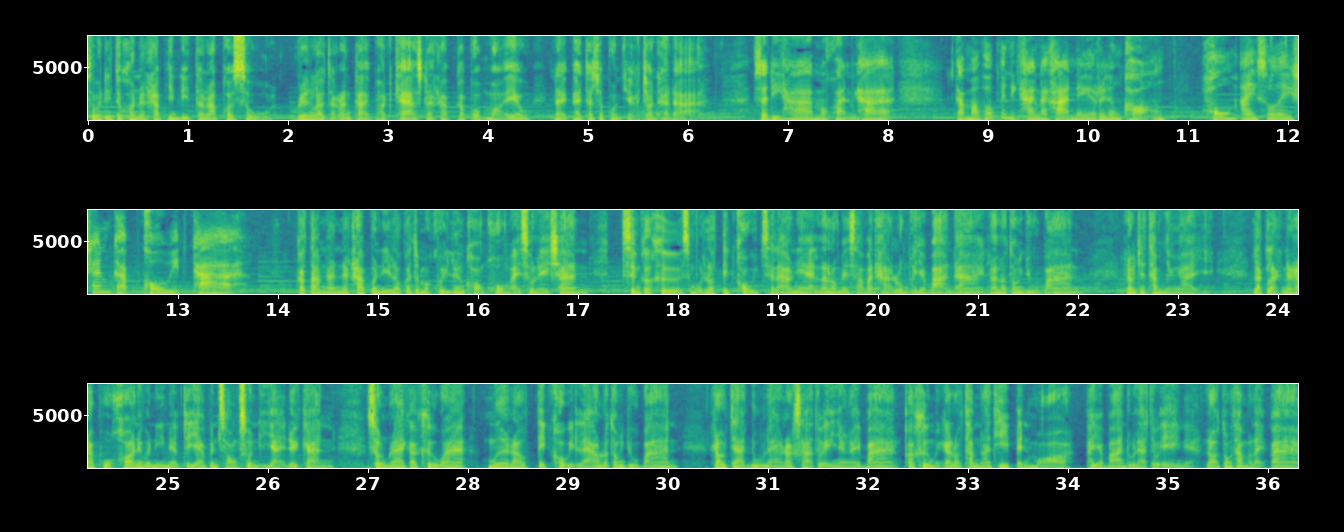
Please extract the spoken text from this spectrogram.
สวัสดีทุกคนนะครับ ยินดีต้อนรับเข้าสู่เรื่องเล่าจากร่างกายพอดแคสต์นะครับ กับผมหมอเอลนายแพทย์ทัชพลเกียรติจรธาดา สวัสดีค่ะหมอขวัญค่ะ กลับมาพบกันอีกครั้งนะคะ ในเรื่องของ home isolation กับโควิดค่ะก็ตามนั้นนะครับ วันนี้เราก็จะมาคุยเรื่องของ home isolation ซึ่งก็คือสมมติเราติดโควิดเสร็จแล้วเนี่ยแล้วเราไม่สามารถหาโรงพยาบาลได้ แล้วเราต้องอยู่บ้าน เราจะทำยังไง หลักๆนะครับหัวข้อในวันนี้เนี่ยจะแยกเป็น 2 ส่วนใหญ่ๆด้วยกัน ส่วนแรกก็คือว่าเมื่อเราติดโควิดแล้วเราต้องอยู่บ้าน เราจะดูแลรักษาตัวเองยังไงบ้าง ก็คือเหมือนกับเราทำหน้าที่เป็นหมอพยาบาลดูแลตัวเองเนี่ยเราต้องทำอะไรบ้าง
